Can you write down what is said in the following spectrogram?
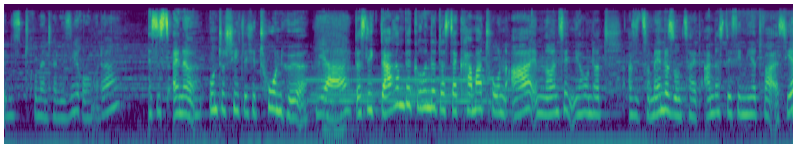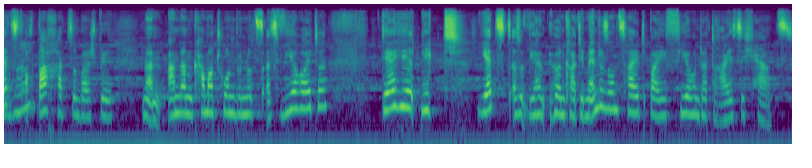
Instrumentalisierung, oder? Es ist eine unterschiedliche Tonhöhe. Ja. Das liegt darin begründet, dass der Kammerton A im 19. Jahrhundert, also zur Mendelssohn-Zeit, anders definiert war als jetzt. Auch Bach hat zum Beispiel einen anderen Kammerton benutzt als wir heute. Der hier liegt jetzt, also wir hören gerade die Mendelssohn-Zeit bei 430 Hertz.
